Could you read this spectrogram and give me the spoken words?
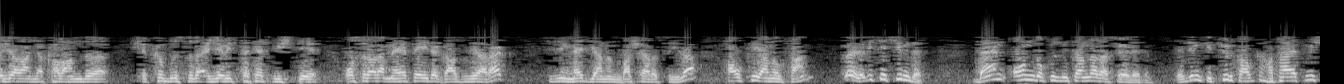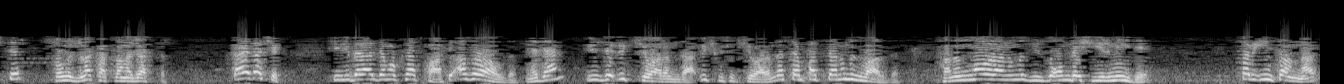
Öcalan yakalandı. işte Kıbrıs'ı da Ecevit fethetmişti. O sırada MHP'yi de gazlayarak sizin medyanın başarısıyla halkı yanıltan böyle bir seçimdir. Ben 19 Nisan'da da söyledim. Dedim ki Türk halkı hata etmiştir. Sonucuna katlanacaktır. Gayet açık. Şimdi Liberal Demokrat Parti az oy aldı. Neden? Yüzde üç civarında, üç buçuk civarında sempatizanımız vardı. Tanınma oranımız yüzde on beş yirmi idi. Tabi insanlar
